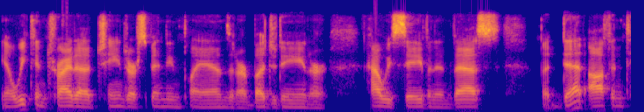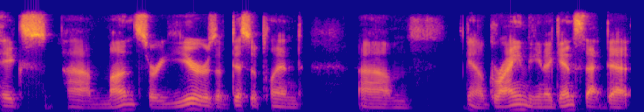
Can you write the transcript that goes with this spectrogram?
You know, we can try to change our spending plans and our budgeting or how we save and invest, but debt often takes um, months or years of disciplined, um, you know, grinding against that debt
